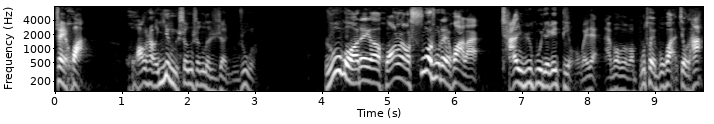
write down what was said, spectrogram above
这话皇上硬生生的忍住了。如果这个皇上要说出这话来，单于估计给顶回去。哎，不不不，不退不换，就他。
